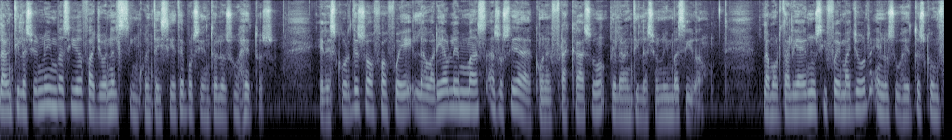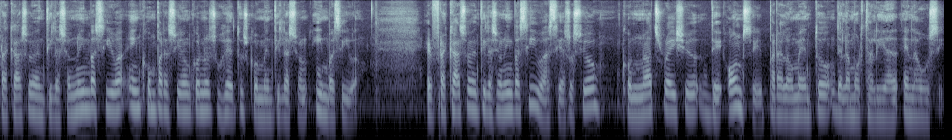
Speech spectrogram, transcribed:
La ventilación no invasiva falló en el 57% de los sujetos. El score de SOFA fue la variable más asociada con el fracaso de la ventilación no invasiva. La mortalidad en UCI fue mayor en los sujetos con fracaso de ventilación no invasiva en comparación con los sujetos con ventilación invasiva. El fracaso de ventilación invasiva se asoció con un odds ratio de 11 para el aumento de la mortalidad en la UCI.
